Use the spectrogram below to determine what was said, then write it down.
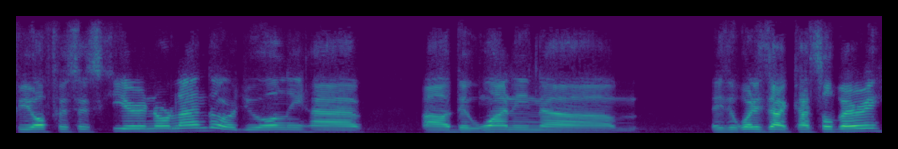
few offices here in Orlando, or you only have uh, the one in um, is it, what is that, Casselberry?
